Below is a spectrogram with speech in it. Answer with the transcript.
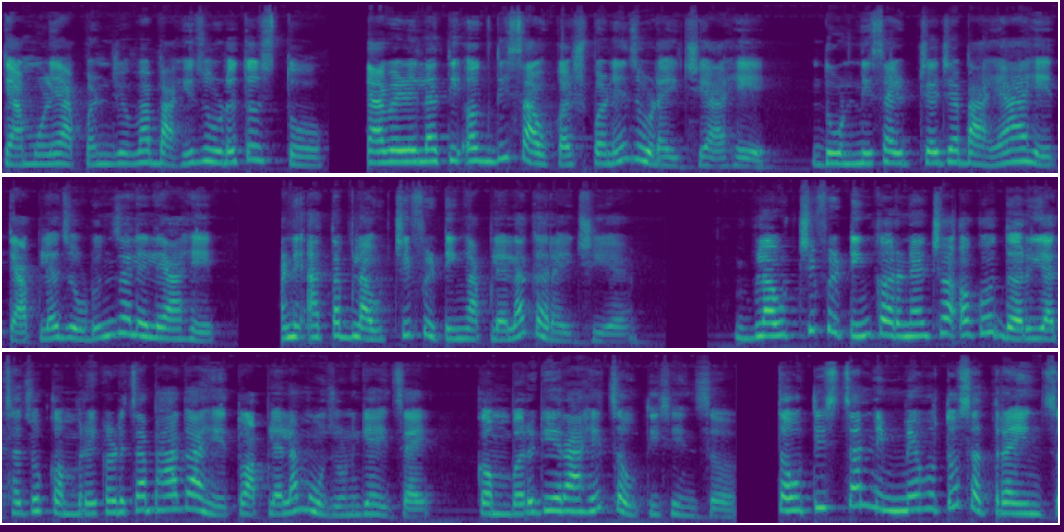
त्यामुळे आपण जेव्हा बाही जोडत असतो त्यावेळेला ती अगदी सावकाशपणे जोडायची आहे. दोन्ही साईडच्या ज्या बाह्या आहेत त्या आपल्या जोडून झालेल्या आहे. आणि आता ब्लाऊजची फिटिंग आपल्याला करायची आहे. ब्लाऊजची फिटिंग करण्याच्या अगोदर याचा जो कमरेकडचा भाग आहे तो आपल्याला मोजून घ्यायचा आहे कंबर घेर आहे चौतीस इंच. चौतीसचा निम्मे होतो सतरा इंच.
